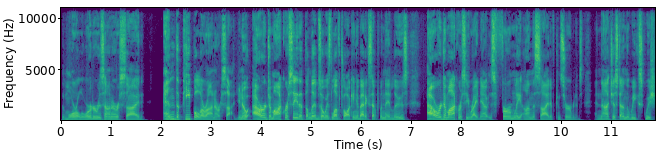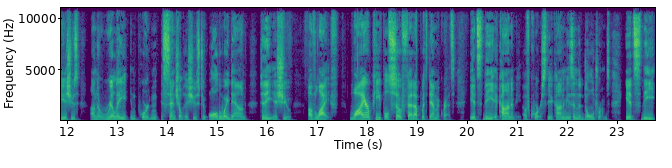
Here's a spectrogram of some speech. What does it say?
the moral order is on our side, and the people are on our side. You know, our democracy that the libs always love talking about, except when they lose, our democracy right now is firmly on the side of conservatives, and not just on the weak, squishy issues, on the really important, essential issues, to all the way down to the issue of life. Why are people so fed up with Democrats? It's the economy, of course. The economy is in the doldrums. It's the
